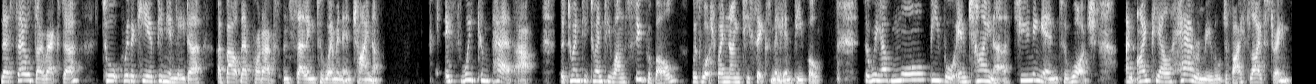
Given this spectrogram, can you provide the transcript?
their sales director talk with a key opinion leader about their products and selling to women in China. If we compare that, the 2021 Super Bowl was watched by 96 million people. So we have more people in China tuning in to watch an IPL hair removal device live stream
